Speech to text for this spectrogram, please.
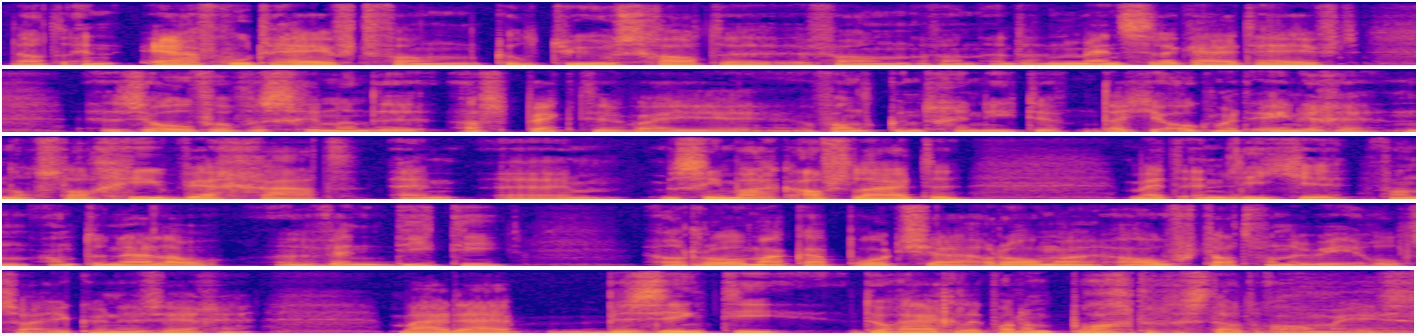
Dat een erfgoed heeft van cultuurschatten, van, van, dat menselijkheid heeft. Zoveel verschillende aspecten waar je van kunt genieten. Dat je ook met enige nostalgie weggaat. En uh, misschien mag ik afsluiten met een liedje van Antonello Venditti. Roma Capoccia, Rome, hoofdstad van de wereld zou je kunnen zeggen. Maar daar bezinkt hij toch eigenlijk wat een prachtige stad Rome is.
